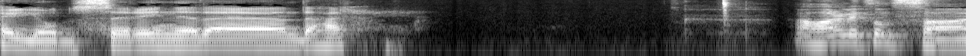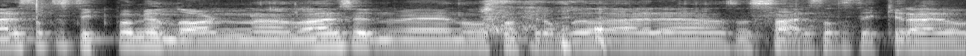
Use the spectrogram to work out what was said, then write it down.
høyoddser inni det, det, her. Jeg har en litt sånn sær statistikk på Mjøndalen eh, der, siden vi nå snakker om det. det er, eh, altså, sære statistikker er jo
